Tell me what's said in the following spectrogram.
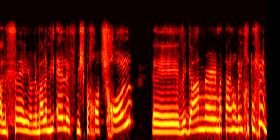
אלפי, למעלה מאלף משפחות שכול, וגם 240 חטופים.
